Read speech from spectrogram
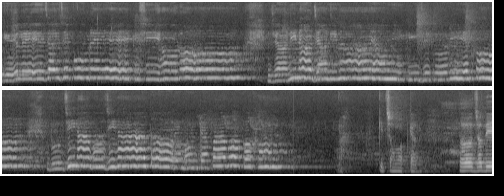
গেলে যাই যে কৃষি হরণ। জানি না জানি না আমি কি যে করি এখন। বুঝি না বুঝি না তোর মনটা পাবো কখন। কি চমৎকার। তো যদি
